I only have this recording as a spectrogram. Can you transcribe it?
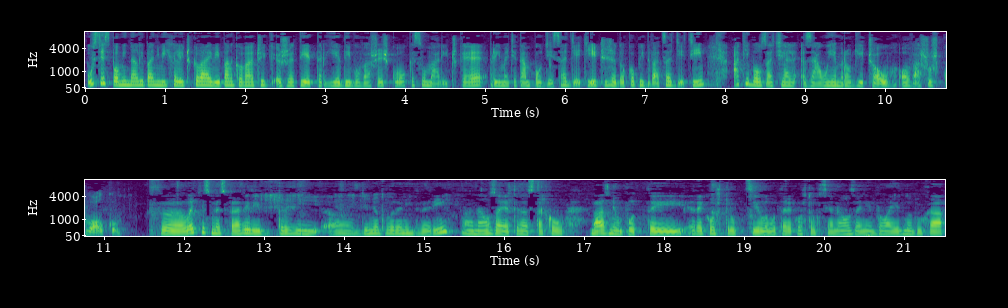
Už ste spomínali, pani Michaličková, aj vy, pán Kováčik, že tie triedy vo vašej škôlke sú maličké, príjmete tam po 10 detí, čiže dokopy 20 detí. Aký bol zatiaľ záujem rodičov o vašu škôlku? V lete sme spravili prvý eh, deň otvorených dverí naozaj teda s takou bázňou po tej rekonštrukcii, lebo tá rekonštrukcia naozaj nebola jednoduchá.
